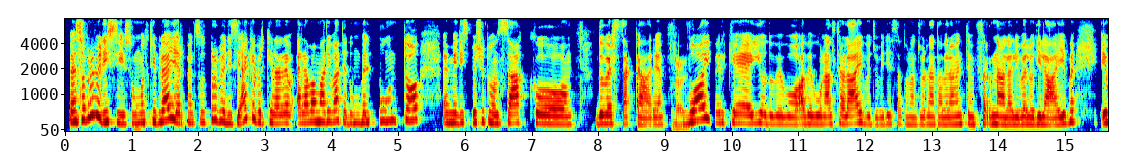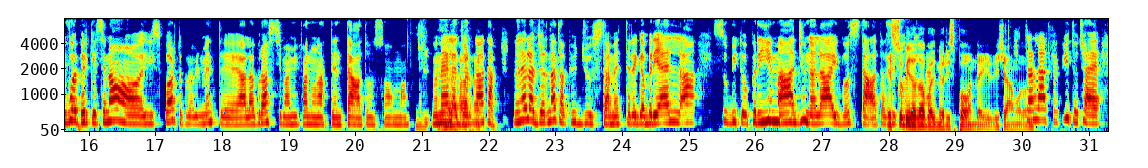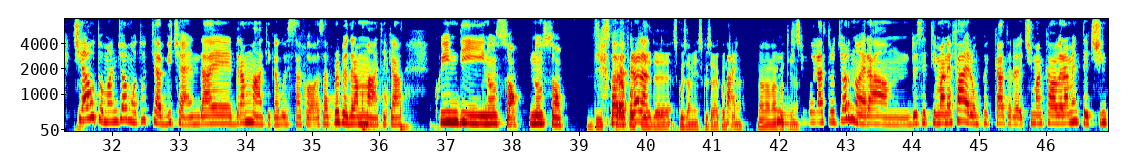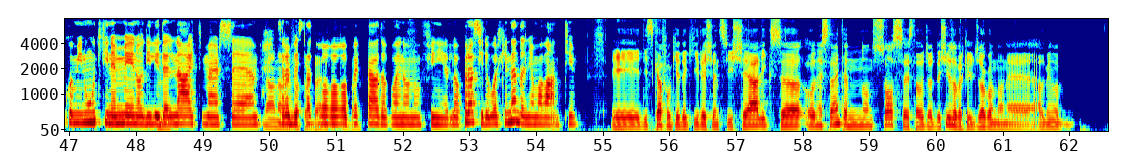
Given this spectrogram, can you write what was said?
Penso proprio di sì, su multiplayer penso proprio di sì, anche perché eravamo arrivati ad un bel punto e mi è dispiaciuto un sacco dover staccare. Dai. Vuoi perché io dovevo, avevo un'altra live, giovedì è stata una giornata veramente infernale a livello di live, e vuoi perché se no gli sport probabilmente alla prossima mi fanno un attentato, insomma. Non è la giornata, non è la giornata più giusta mettere Gabriella subito prima di una live ostata. E subito me. dopo il mio risponde, diciamo tra l'altro, capito? Cioè, ci automangiamo tutti a vicenda, è drammatica questa cosa, è proprio drammatica. Quindi non so, non so. Di Scafo chiede... Scusami, scusami, continua. Vai. No, no, no, continua. Dicevo, l'altro giorno era um, due settimane fa, era un peccato, era, ci mancava veramente 5 minuti nemmeno di Little mm. Nightmares. Eh, no, no, sarebbe stato bene, peccato poi no, non finirlo. Però sì, The Walking Dead andiamo avanti. E di Scafo chiede chi recensisce Alex. Onestamente non so se è stato già deciso perché il gioco non è, almeno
